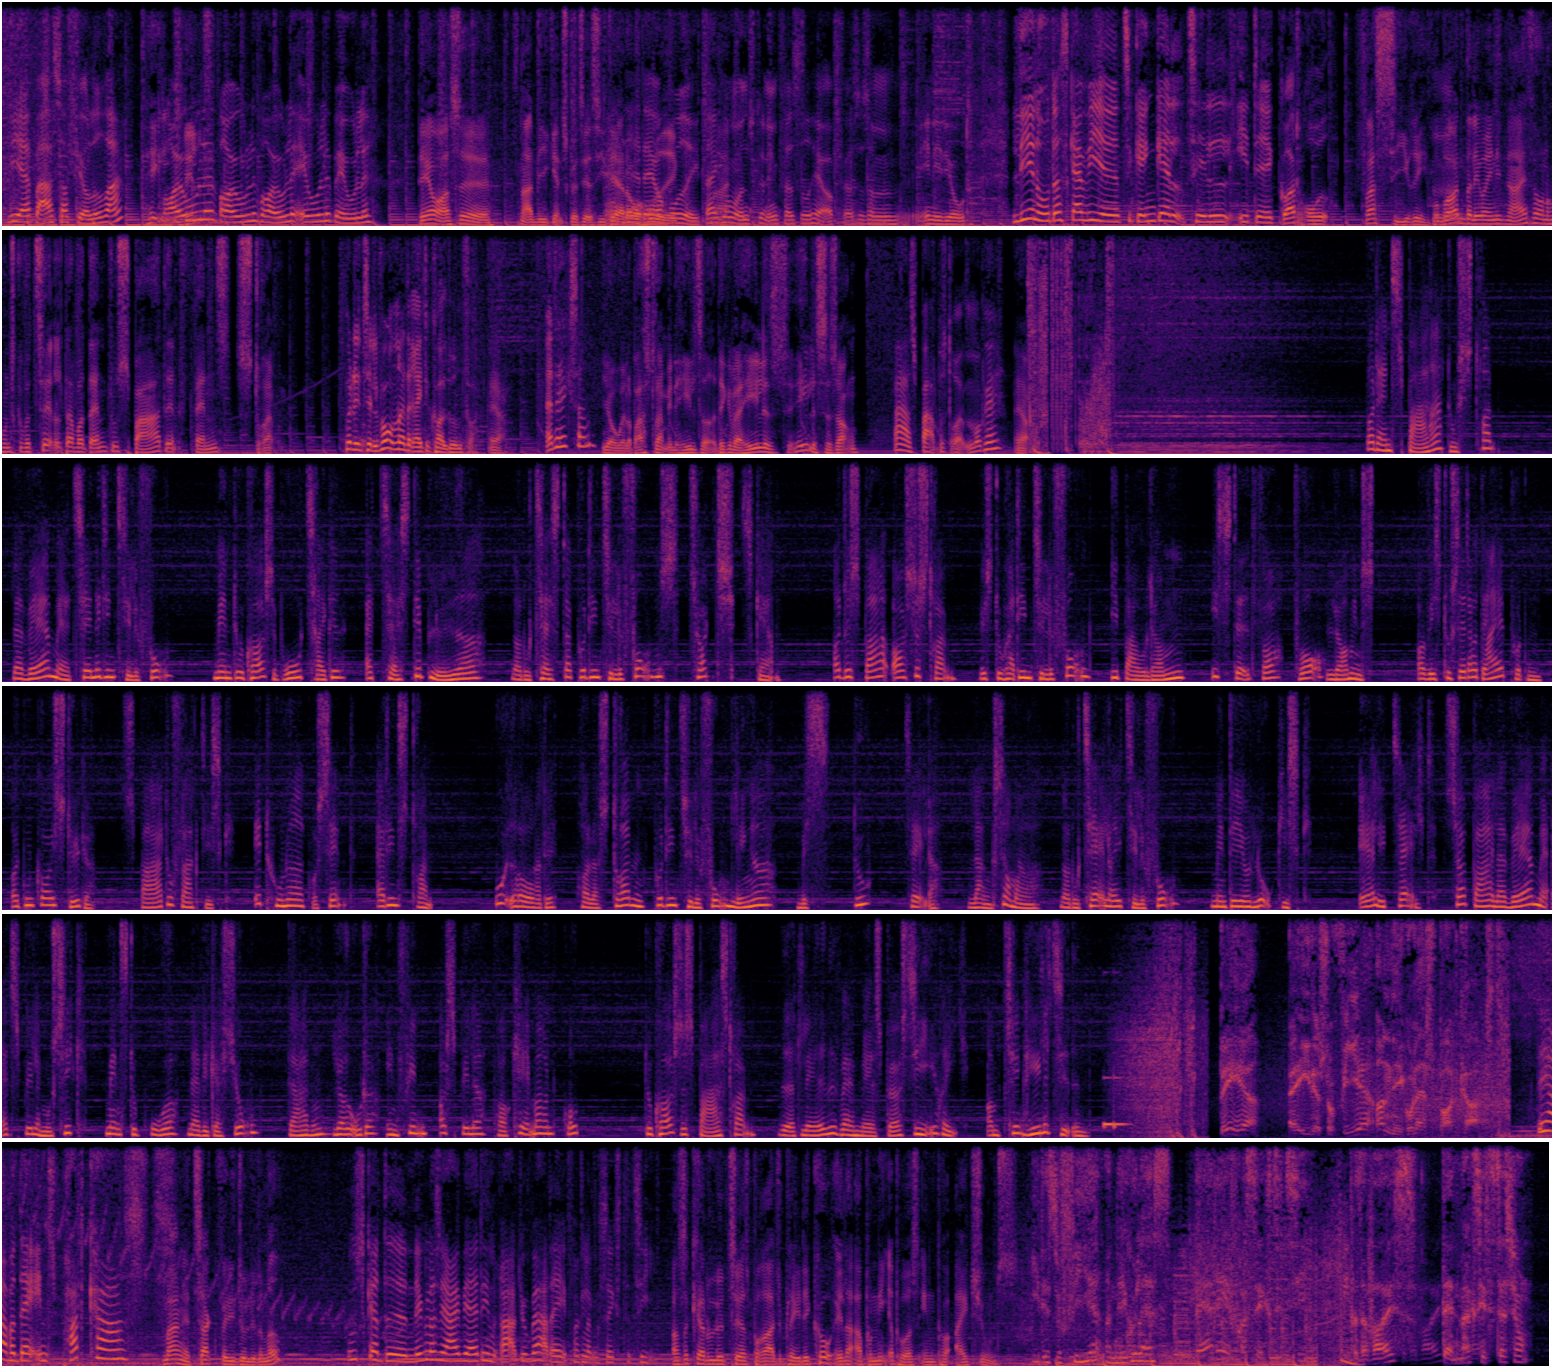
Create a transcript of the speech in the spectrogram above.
Vi er bare så fjollet, var? Helt vrøvle, vildt. vrøvle, vrøvle, ævle, bævle. Det er jo også øh, snart weekend, skulle jeg til at sige. det er det ja, overhovedet, det er overhovedet ikke. Der er ikke Nej. nogen undskyldning for at sidde her og opføre sig som en idiot. Lige nu, der skal vi øh, til gengæld til et øh, godt råd. Fra Siri, robotten, der lever inde i din iPhone, og hun skal fortælle dig, hvordan du sparer den fandens strøm. På din telefon er det rigtig koldt udenfor. Ja. Er det ikke sådan? Jo, eller bare strøm i det hele taget. Det kan være hele, hele sæsonen. Bare spar på strømmen, okay? Ja. Hvordan sparer du strøm? Lad være med at tænde din telefon, men du kan også bruge tricket at taste blødere. når du taster på din telefons touchskærm. Og det sparer også strøm, hvis du har din telefon i baglommen, i stedet for for lommen. Og hvis du sætter dig på den, og den går i stykker, sparer du faktisk 100% af din strøm. Udover det, holder strømmen på din telefon længere, hvis du taler langsommere, når du taler i telefon, men det er jo logisk. Ærligt talt, så bare lad være med at spille musik, mens du bruger navigation, downloader en film og spiller Pokémon Go. Du kan også spare strøm ved at lade være med at spørge Siri om ting hele tiden. Det her er Ida Sofia og Nikolas podcast. Det her var dagens podcast. Mange tak, fordi du lytter med. Husk, at uh, Nicolas og jeg vi er i din radio hver dag fra klokken 6 til 10. Og så kan du lytte til os på radioplay.dk eller abonnere på os inde på iTunes. Ida Sofia og Nikolas. Hverdag fra 6 til 10 på The Voice, Danmarks hitstation.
